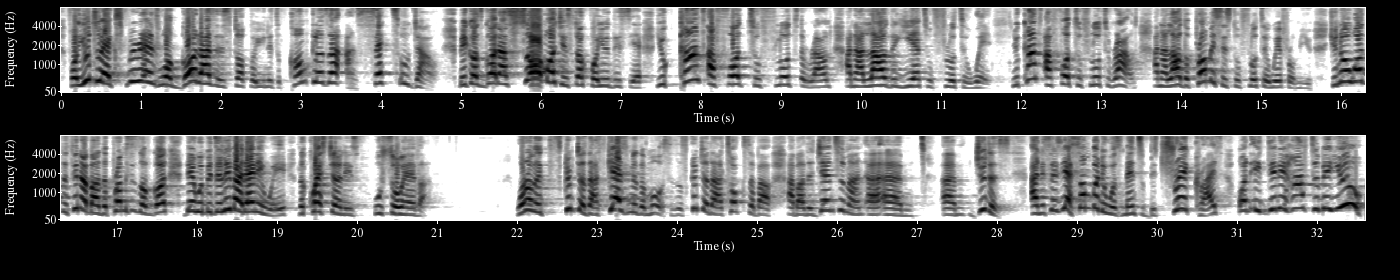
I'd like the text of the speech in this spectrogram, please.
For you to experience what God has in stock for you, you need to come closer and settle down. Because God has so much in stock for you this year, you can't afford to float around and allow the year to float away. You can't afford to float around and allow the promises to float away from you. You know what? The thing about the promises of God, they will be delivered anyway. The question is, whosoever. One of the scriptures that scares me the most is the scripture that talks about, about the gentleman, uh, um, um, Judas. And it says, yes, somebody was meant to betray Christ, but it didn't have to be you.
